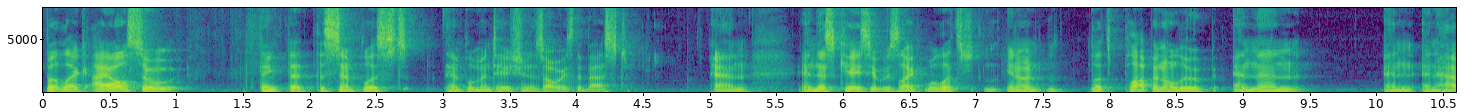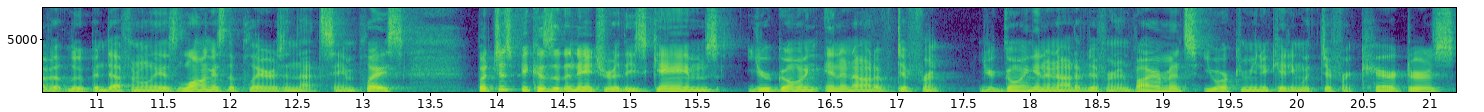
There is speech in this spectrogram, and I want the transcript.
But like I also think that the simplest implementation is always the best. And in this case, it was like, well, let's you know, let's plop in a loop and then and and have it loop indefinitely as long as the player is in that same place. But just because of the nature of these games, you're going in and out of different you're going in and out of different environments. You are communicating with different characters.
